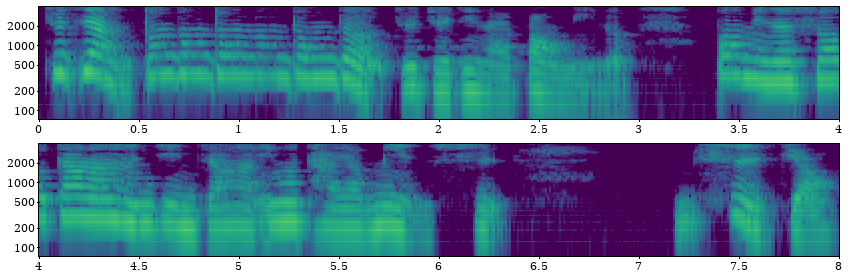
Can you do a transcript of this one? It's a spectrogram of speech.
就这样，咚咚咚咚咚的就决定来报名了。报名的时候当然很紧张啊，因为他要面试，试教，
